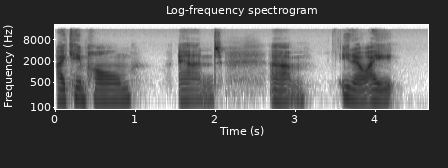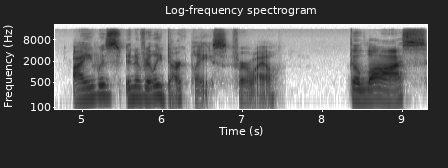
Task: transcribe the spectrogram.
I came home and, um, you know, I, I was in a really dark place for a while. The loss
